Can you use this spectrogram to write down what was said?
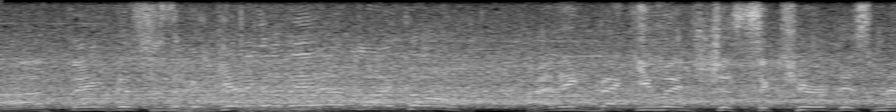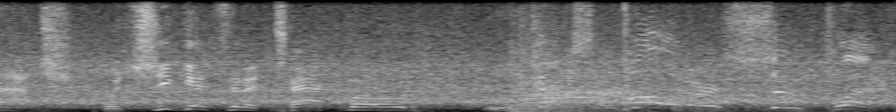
I think this is the beginning of the end, Michael. I think Becky Lynch just secured this match. When she gets in attack mode, exploder suplex.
